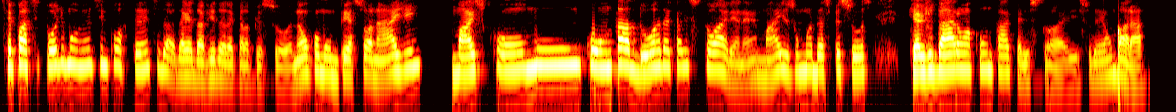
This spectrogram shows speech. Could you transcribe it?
você participou de momentos importantes da, da, da vida daquela pessoa, não como um personagem, mas como um contador daquela história, né? Mais uma das pessoas que ajudaram a contar aquela história. Isso daí é um barato.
